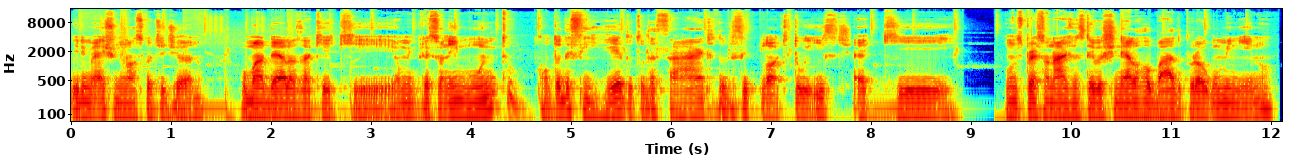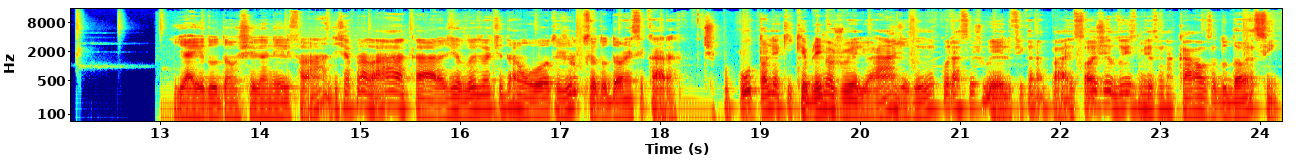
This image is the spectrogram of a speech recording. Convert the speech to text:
e mexe no nosso cotidiano. Uma delas aqui que eu me impressionei muito com todo esse enredo, toda essa arte, todo esse plot twist, é que um dos personagens teve o chinelo roubado por algum menino. E aí o Dudão chega nele e fala: Ah, deixa pra lá, cara. Jesus vai te dar um outro. Juro pro seu Dudão é esse cara. Tipo, puta, olha aqui, quebrei meu joelho. Ah, Jesus vai curar seu joelho, fica na paz. Só Jesus mesmo na causa. Dudão é assim.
